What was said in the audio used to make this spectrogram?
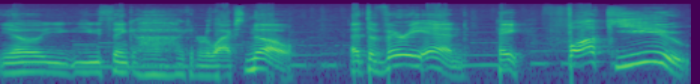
You know, you, you think, ah, I can relax. No. At the very end, hey, fuck you!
